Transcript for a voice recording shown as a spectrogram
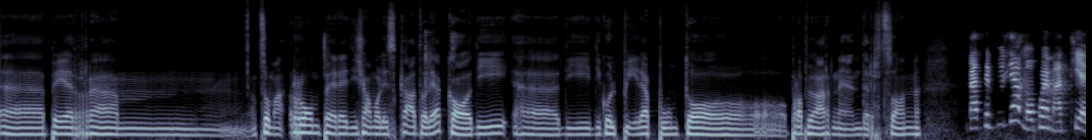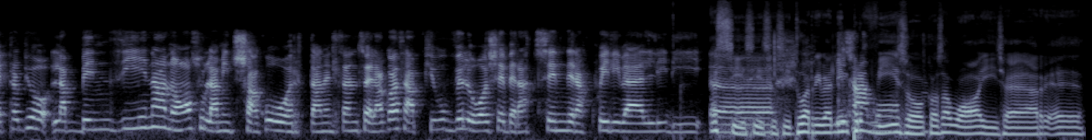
Uh, per um, insomma rompere diciamo le scatole a Cody uh, di, di, colpire appunto proprio Arn Anderson ma se vogliamo poi Mattia è proprio la benzina no, sulla miccia corta nel senso è la cosa più veloce per accendere a quei livelli di eh uh, sì sì sì, sì. tu arrivi all'improvviso diciamo... cosa vuoi cioè eh, nel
